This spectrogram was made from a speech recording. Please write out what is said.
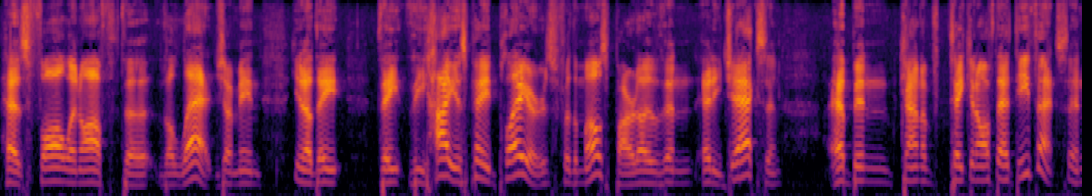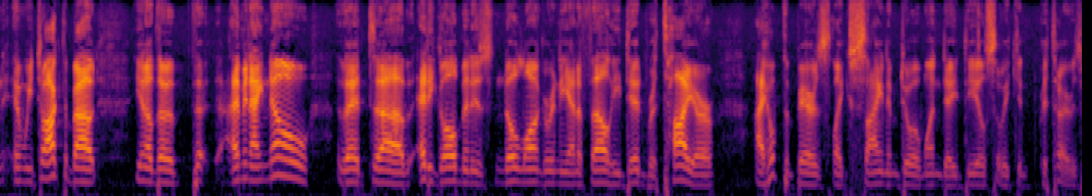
has fallen off the, the ledge. I mean, you know, they they the highest paid players for the most part, other than Eddie Jackson, have been kind of taken off that defense. And and we talked about, you know, the, the I mean, I know that uh, Eddie Goldman is no longer in the NFL. He did retire. I hope the Bears like sign him to a one-day deal so he can retire his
